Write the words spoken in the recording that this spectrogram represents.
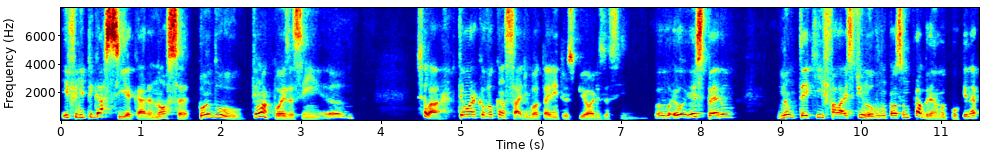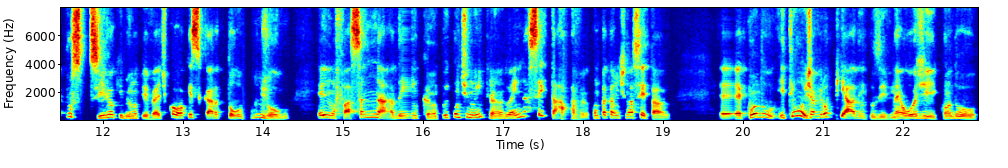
E Felipe Garcia, cara, nossa, quando. Tem uma coisa assim, eu sei lá, tem uma hora que eu vou cansar de botar ele entre os piores, assim. Eu, eu, eu, espero não ter que falar isso de novo no próximo programa, porque não é possível que Bruno Pivetti coloque esse cara todo o jogo, ele não faça nada em campo e continue entrando. É inaceitável, completamente inaceitável. É, quando E tem um, já virou piada, inclusive, né? Hoje, quando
